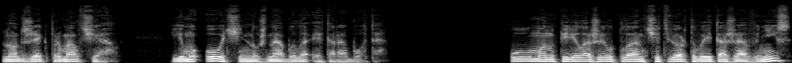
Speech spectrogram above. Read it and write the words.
Но Джек промолчал. Ему очень нужна была эта работа. Улман переложил план четвертого этажа вниз,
